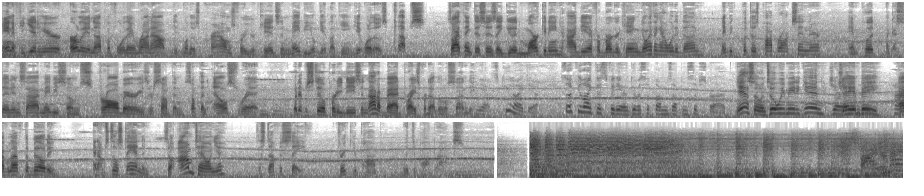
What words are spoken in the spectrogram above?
And if you get here early enough before they run out, get one of those crowns for your kids, and maybe you'll get lucky and get one of those cups. So I think this is a good marketing idea for Burger King. The only thing I would have done, maybe put those Pop Rocks in there and put, like I said, inside maybe some strawberries or something, something else red. Mm-hmm. But it was still pretty decent. Not a bad price for that little Sundae. Yeah, it's a cute idea. So if you like this video, give us a thumbs up and subscribe. Yeah, so until we meet again, J J and B and B have left the building. And I'm still standing. So I'm telling you, the stuff is safe. Drink your pop with your Pop Rocks. Spider-Man.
